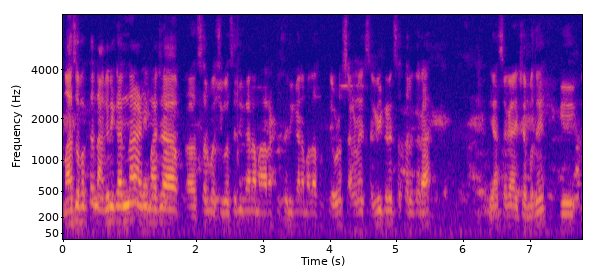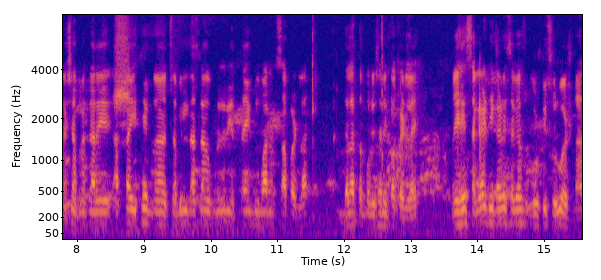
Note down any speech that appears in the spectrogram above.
माझं फक्त नागरिकांना आणि माझ्या सर्व शिवसैनिकांना महाराष्ट्र सैनिकांना मला फक्त एवढं सांगणं सगळीकडे सतर्क राहा. या सगळ्या याच्यामध्ये की कशा प्रकारे आता इथे अं, छबिली दासला कुठेतरी एक दुबार सापडला. त्याला आता पोलिसांनी पकडलंय. म्हणजे हे सगळ्या ठिकाणी सगळ्या गोष्टी सुरू असणार.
